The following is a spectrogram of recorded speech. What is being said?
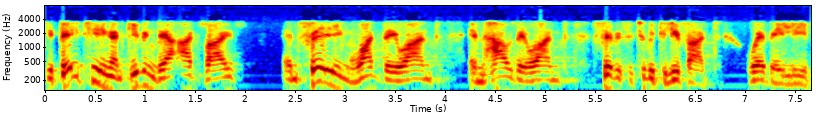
debating and giving their advice and saying what they want and how they want services to be delivered where they live.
